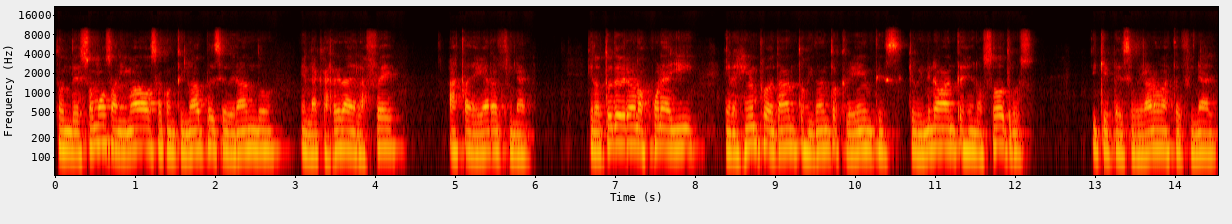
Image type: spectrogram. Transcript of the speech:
donde somos animados a continuar perseverando en la carrera de la fe hasta llegar al final. El autor de Hebreo nos pone allí el ejemplo de tantos y tantos creyentes que vinieron antes de nosotros y que perseveraron hasta el final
